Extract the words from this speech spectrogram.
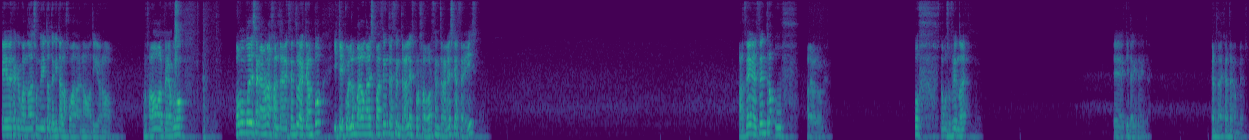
Que hay veces que cuando das un grito te quitan la jugada. No, tío, no. Por favor, pero ¿cómo...? ¿Cómo puede sacar una falta en el centro del campo y que cuele un balón al espacio entre centrales? Por favor, centrales, ¿qué hacéis? Marcé en el centro. Uf. Vale, vale, vale. Uf, estamos sufriendo, eh. Eh, quita, quita, quita. Descarta, descarta cambios.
